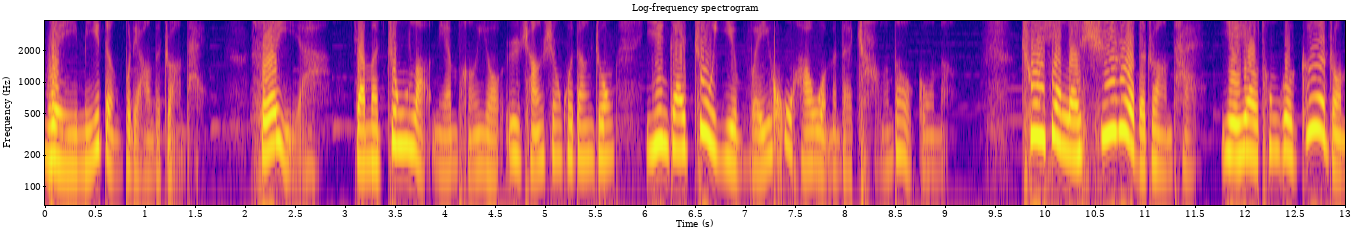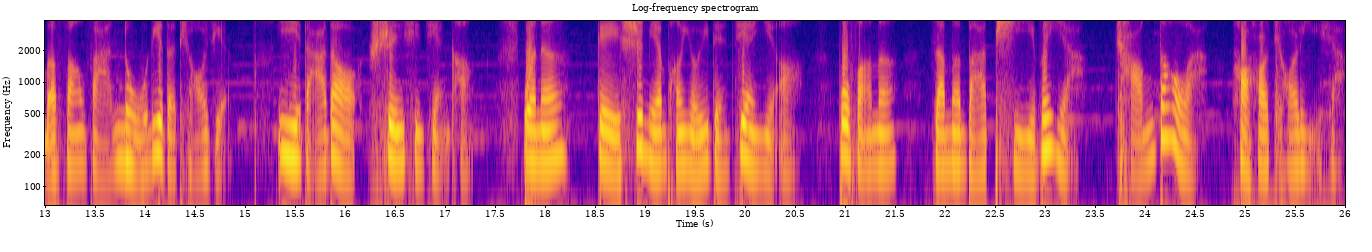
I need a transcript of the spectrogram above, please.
萎靡等不良的状态。所以呀，咱们中老年朋友日常生活当中应该注意维护好我们的肠道功能。出现了虚弱的状态，也要通过各种的方法努力的调节，以达到身心健康。我呢给失眠朋友一点建议啊，不妨呢咱们把脾胃呀、肠道啊好好调理一下，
